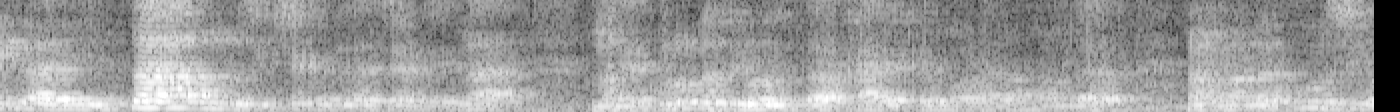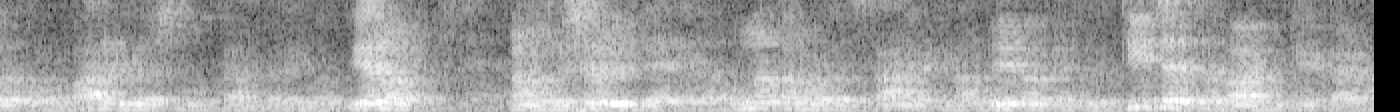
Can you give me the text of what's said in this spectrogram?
ಹೀಗಾಗಿ ಇಂತಹ ಒಂದು ಶಿಕ್ಷಕ ದಿನಾಚರಣೆಯನ್ನ ಮನೆ ಕುಲಪತಿಗಳು ಇಂತಹ ಕಾರ್ಯಕ್ರಮಗಳ ನಮ್ಮನ್ನೆಲ್ಲ ಕೂರಿಸಿ ಇವತ್ತು ಮಾರ್ಗದರ್ಶನ ಮುಖಾಂತರ ಇವತ್ತೇನೋ ನಮ್ಮ ವಿಶ್ವವಿದ್ಯಾಲಯ ಉನ್ನತ ಮಟ್ಟದ ಸ್ಥಾನಕ್ಕೆ ನಾವು ಒಯ್ಯಬೇಕಂದ್ರೆ ಟೀಚರ್ಸ್ ಬಹಳ ಮುಖ್ಯ ಕಾರಣ.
